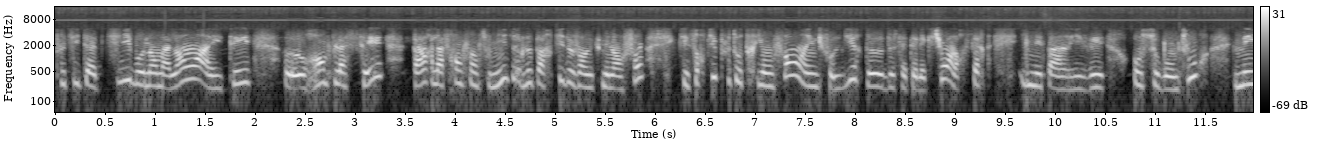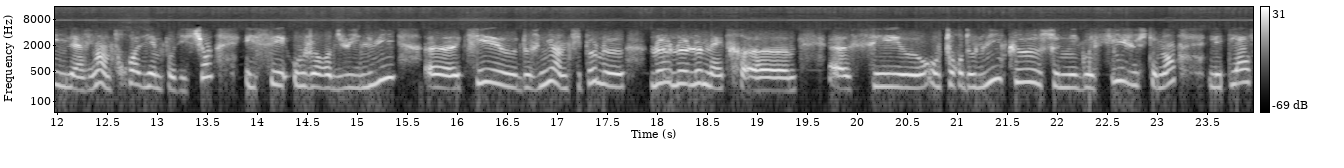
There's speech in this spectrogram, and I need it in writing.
petit à petit, bon an mal an, a été remplacé par la France insoumise, le parti de Jean-Luc Mélenchon, qui est sorti plutôt triomphant, hein, il faut le dire, de, cette élection. Alors certes, il n'est pas arrivé au second tour, mais il est arrivé en troisième position, et c'est aujourd'hui lui euh, qui est euh, devenu un petit peu le, le, maître. Euh, c'est autour de lui que se négocient justement les places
